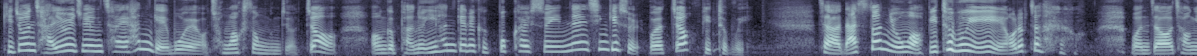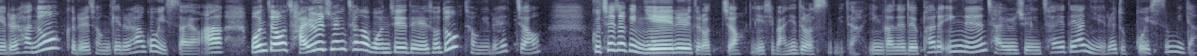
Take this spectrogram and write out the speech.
기존 자율주행차의 한계 뭐예요? 정확성 문제였죠. 언급한 후 이 한계를 극복할 수 있는 신기술 뭐였죠? B2V. 자, 낯선 용어 B2V 어렵잖아요. 먼저 정의를 한후 글을 전개를 하고 있어요. 아, 먼저 자율주행차가 뭔지에 대해서도 정의를 했죠. 구체적인 예를 들었죠. 예시 많이 들었습니다. 인간의 뇌파를 읽는 자율주행차에 대한 예를 돕고 있습니다.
